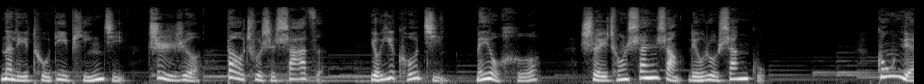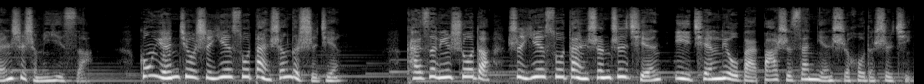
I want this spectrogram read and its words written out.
那里土地贫瘠、炙热，到处是沙子。有一口井，没有河，水从山上流入山谷。公元是什么意思啊？公元就是耶稣诞生的时间。凯瑟琳说的是耶稣诞生之前一千六百八十三年时候的事情。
